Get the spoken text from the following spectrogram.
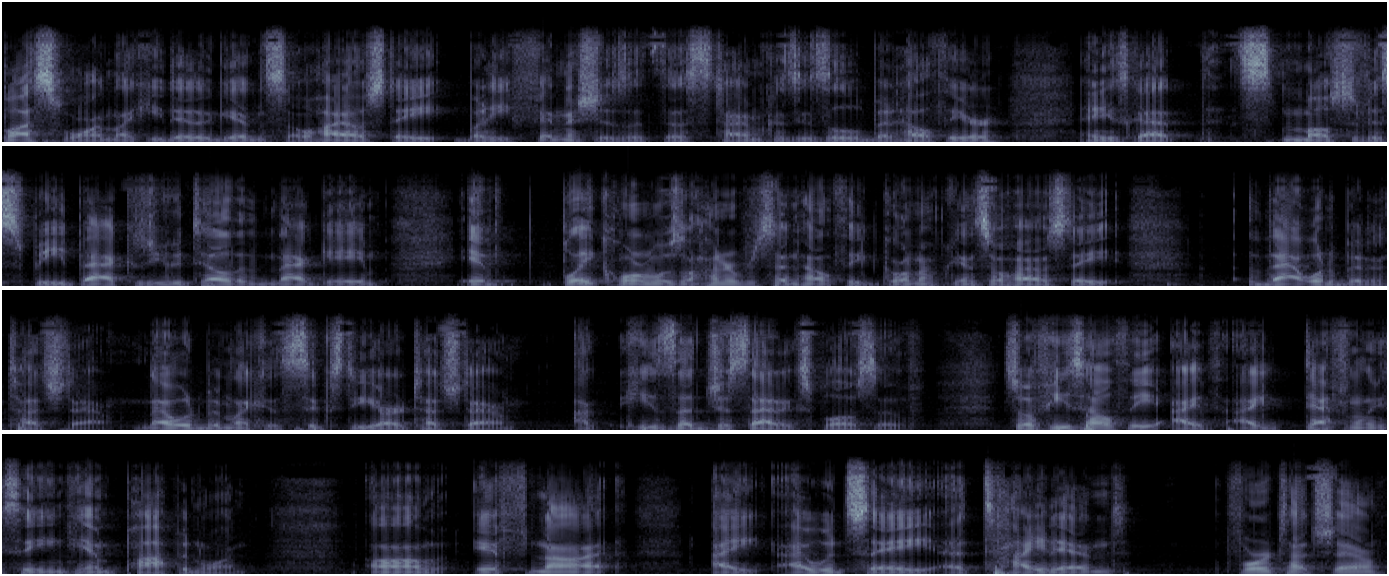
bust one like he did against Ohio State, but he finishes it this time because he's a little bit healthier and he's got most of his speed back. Because you could tell that in that game, if Blake Corum was 100% healthy going up against Ohio State, that would have been a touchdown. That would have been like a 60 yard touchdown. Uh, he's just that explosive. So if he's healthy, I I definitely seeing him popping one. Um, if not, I I would say a tight end for a touchdown.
